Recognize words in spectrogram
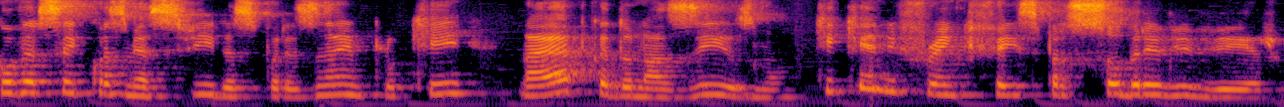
conversei com as minhas filhas, por exemplo, que na época do nazismo, o que, que Anne Frank fez para sobreviver?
